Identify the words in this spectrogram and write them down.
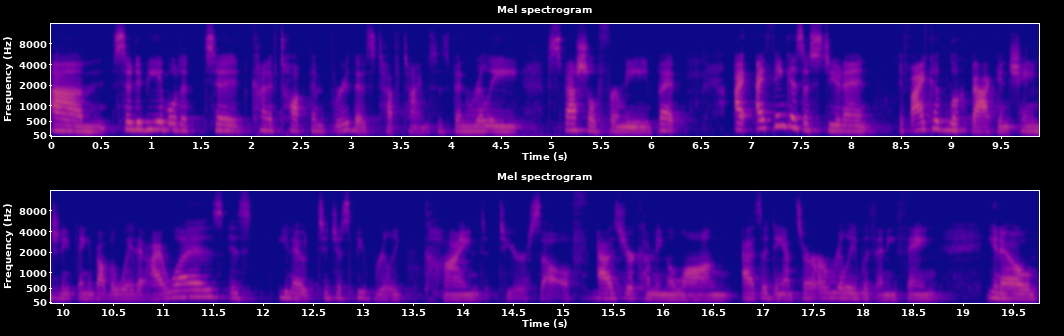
Um, so to be able to, to kind of talk them through those tough times has been really special for me. But I, I think as a student, if I could look back and change anything about the way that I was, is you know to just be really kind to yourself mm-hmm. as you're coming along as a dancer or really with anything. You know,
